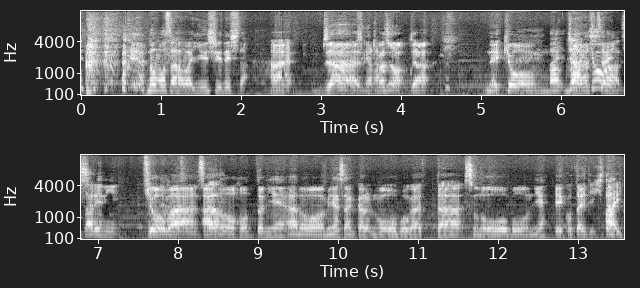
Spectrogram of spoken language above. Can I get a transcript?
のぼさんは優秀でした。はい。じゃあ、行きましょう。じゃあ、ね、今日、はい。じゃあ今日は誰に今日は、あの、本当にね、あの、皆さんからの応募があった、その応募にね、えー答えていきたいっ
